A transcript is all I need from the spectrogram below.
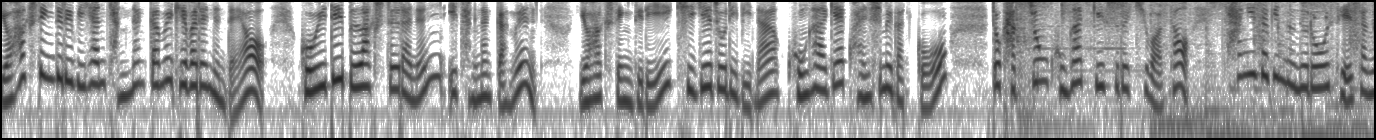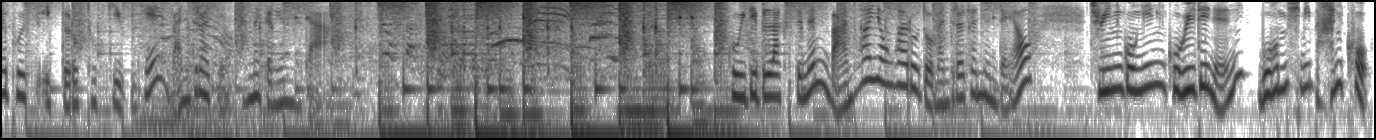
여학생들을 위한 장난감을 개발했는데요. GoldieBlox라는 이 장난감은 여학생들이 기계 조립이나 공학에 관심을 갖고 또 각종 공학 기술을 키워서 창의적인 눈으로 세상을 볼 수 있도록 돕기 위해 만들어진 장난감입니다. 골디 블락스는 만화 영화로도 만들어졌는데요. 주인공인 골디는 모험심이 많고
